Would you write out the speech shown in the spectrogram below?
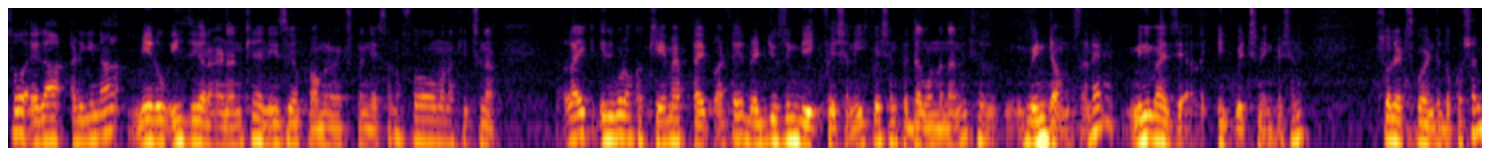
సో ఎలా అడిగినా మీరు ఈజీగా రాయడానికి నేను ఈజీగా ప్రాబ్లమ్ ఎక్స్ప్లెయిన్ చేస్తాను సో మనకి ఇచ్చిన లైక్ ఇది కూడా ఒక కే మ్యాప్ టైప్ అంటే రెడ్యూసింగ్ ది ఈక్వేషన్ ఈక్వేషన్ పెద్దగా ఉన్నదాన్ని మిన్ టర్మ్స్ అంటే మినిమైజ్ చేయాలి equation equation so let's go into the question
